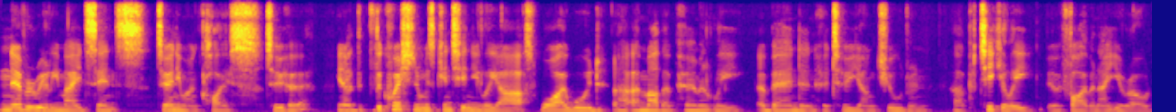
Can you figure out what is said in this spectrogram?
never really made sense to anyone close to her. You know, the, the question was continually asked why would a mother permanently abandon her two young children? Uh, particularly a five and eight year old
